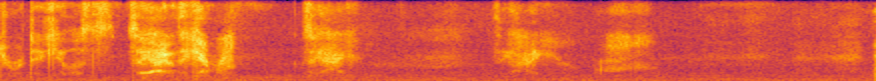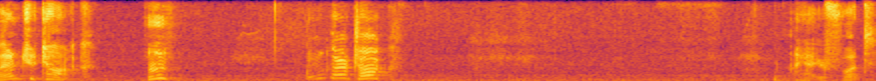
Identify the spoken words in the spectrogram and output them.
You're ridiculous. Say hi to the camera. Say hi. Say hi. Why don't you talk? Hmm? Are you gonna talk? I got your foot.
